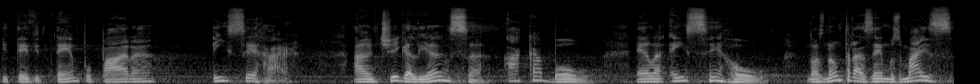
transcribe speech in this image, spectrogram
e teve tempo para encerrar. A antiga aliança acabou, ela encerrou. Nós não trazemos mais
